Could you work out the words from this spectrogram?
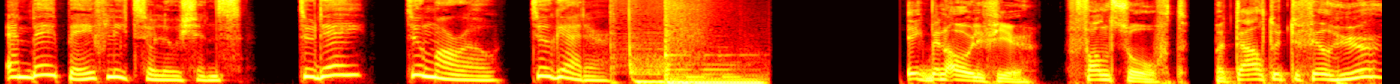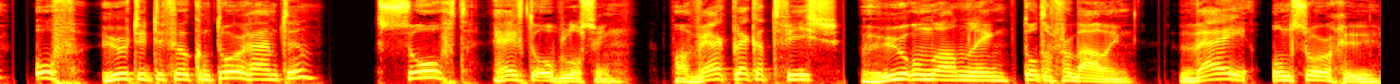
en BP Fleet Solutions. Today, tomorrow, together. Ik ben Olivier van Solft. Betaalt u te veel huur of huurt u te veel kantoorruimte? Solft heeft de oplossing. Van werkplekadvies, huuronderhandeling tot de verbouwing. Wij ontzorgen u.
